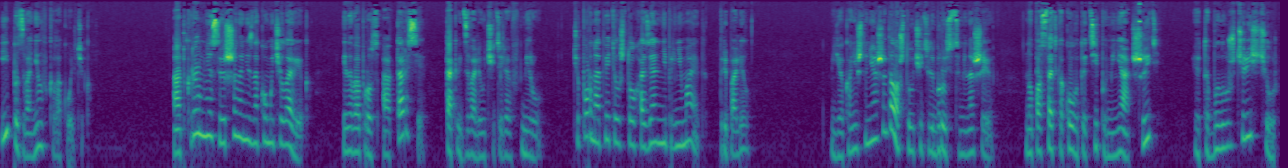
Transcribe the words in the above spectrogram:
и позвонил в колокольчик открыл мне совершенно незнакомый человек. И на вопрос о Тарсе, так ведь звали учителя в миру, чупорно ответил, что хозяин не принимает, приболел. Я, конечно, не ожидала, что учитель бросится мне на шею, но послать какого-то типа меня отшить – это было уже чересчур.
